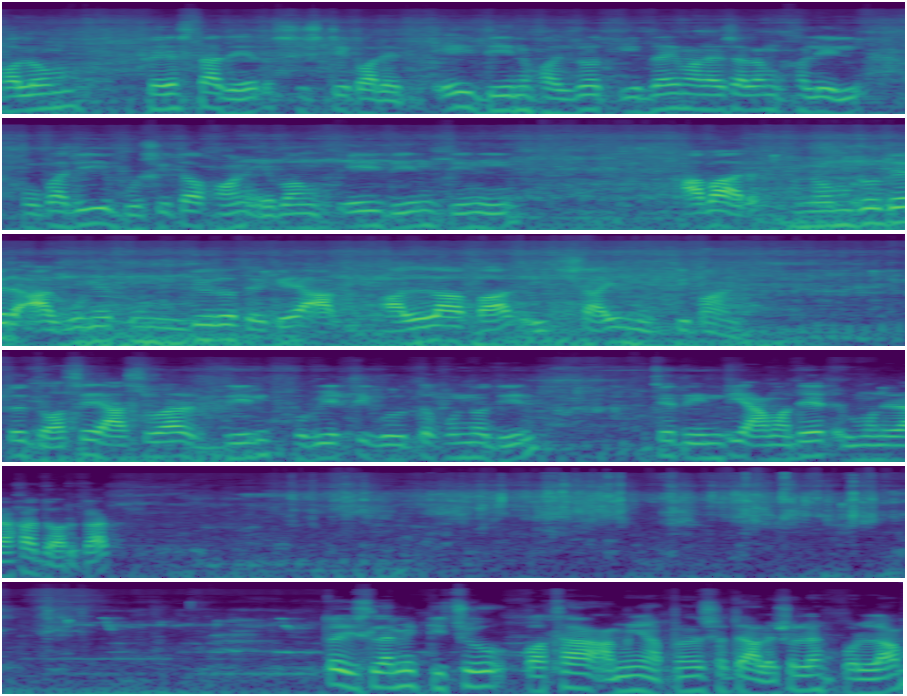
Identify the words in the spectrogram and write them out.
কলম ফেরেস্তাদের সৃষ্টি করেন। এই দিন হজরত ইব্রাহিম আলাইসাল্লাম খলিল উপাধি ভূষিত হন এবং এই দিন তিনি আবার নমরুদের আগুনে কুণ্ডিত থেকে আল্লাহ পাক ইচ্ছায় মুক্তি পান। তো দশই আশুয়ার দিন খুবই একটি গুরুত্বপূর্ণ দিন, যে দিনটি আমাদের মনে রাখা দরকার। তো ইসলামিক কিছু কথা আমি আপনাদের সাথে আলোচনা করলাম।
